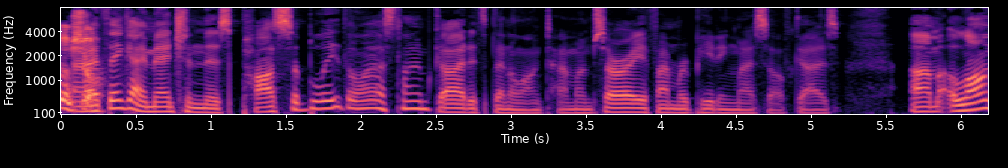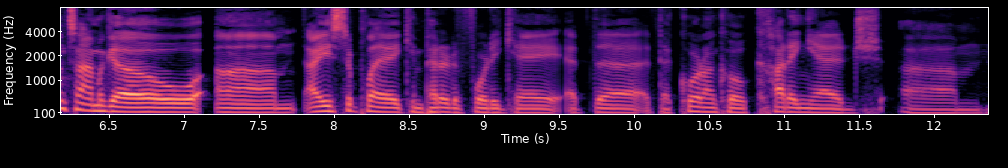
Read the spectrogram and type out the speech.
oh, sure. I think I mentioned this possibly the last time. God, it's been a long time. I'm sorry if I'm repeating myself, guys. Um, a long time ago, um, I used to play competitive 40k at the at the quote unquote cutting edge um,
